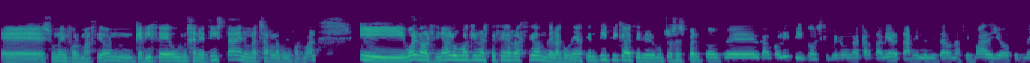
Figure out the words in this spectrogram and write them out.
Eh, es una información que dice un genetista en una charla muy informal. Y bueno, al final hubo aquí una especie de reacción de la comunidad científica, es decir, muchos expertos del calcolítico escribieron una carta abierta, a mí me invitaron a firmar y yo firmé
